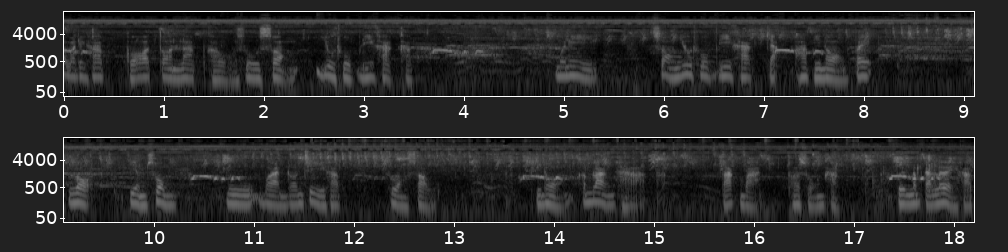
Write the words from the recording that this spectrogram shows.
สวัสดีครับขอต้อนรับเข้าสู่ช่อง YouTube ดีคักครับเมื่อนี้ช่อง YouTube ดีคักจะพาพี่น้องไปเลาะเยี่ยมชมหมู่บ้านดอนซีครับช่วงเสาร์พี่น้องกำลังถาตักบาทพระสงฆ์ครับเพิ่งน้ำกันเลยครับ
